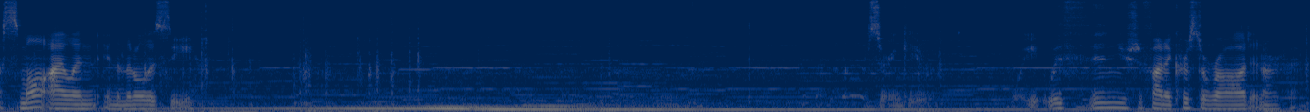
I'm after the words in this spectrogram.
A small island in the middle of the sea. Certain cave. Wait, within you should find a crystal rod and artifact.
